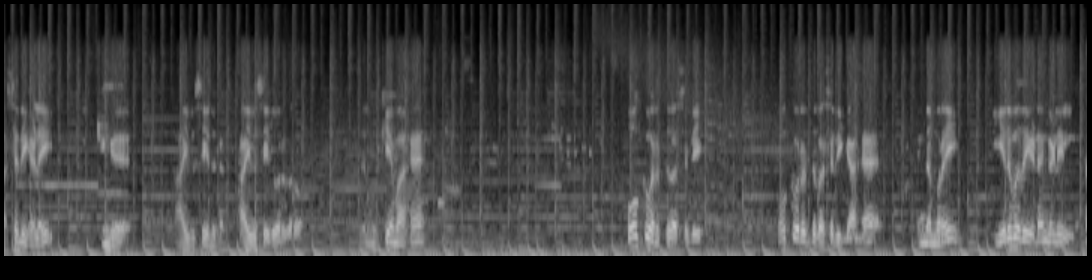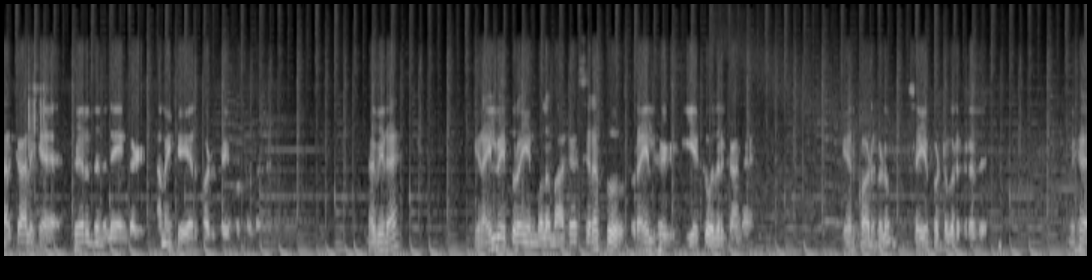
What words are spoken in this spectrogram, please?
வசதிகளை இங்கு ஆய்வு செய்து ஆய்வு செய்து வருகிறோம். இதில் முக்கியமாக போக்குவரத்து வசதி. போக்குவரத்து வசதிக்காக இந்த முறை இருபது இடங்களில் தற்காலிக பேருந்து நிலையங்கள் அமைக்க ஏற்பாடு செய்யப்பட்டுள்ளது. தவிர ரயில்வே துறையின் மூலமாக சிறப்பு ரயில்கள் இயக்குவதற்கான ஏற்பாடுகளும் செய்யப்பட்டு வருகிறது. மிக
